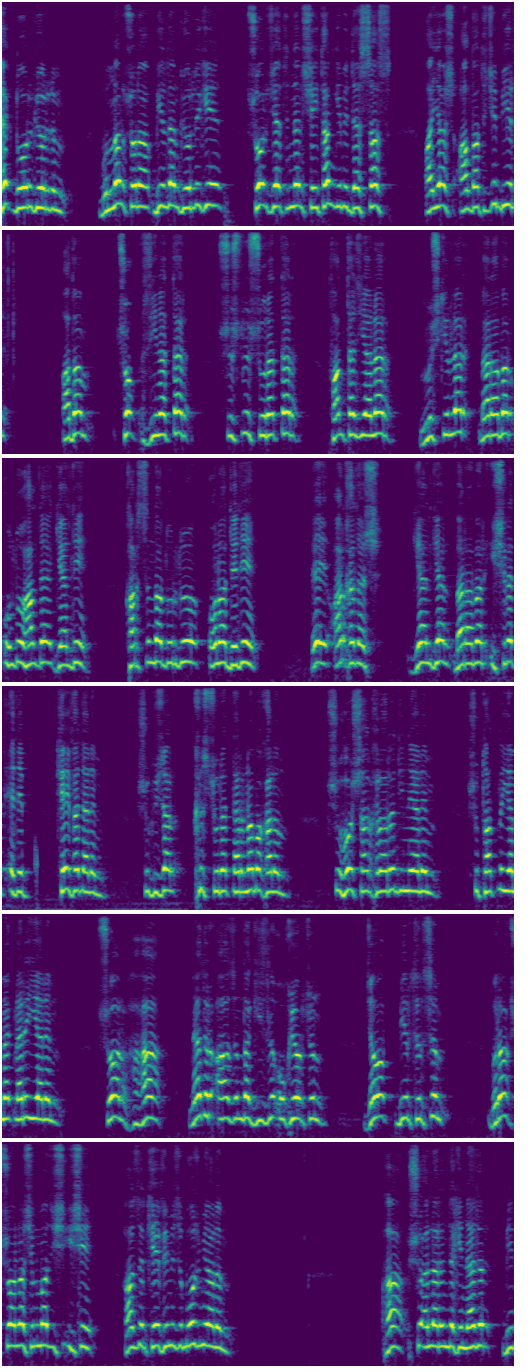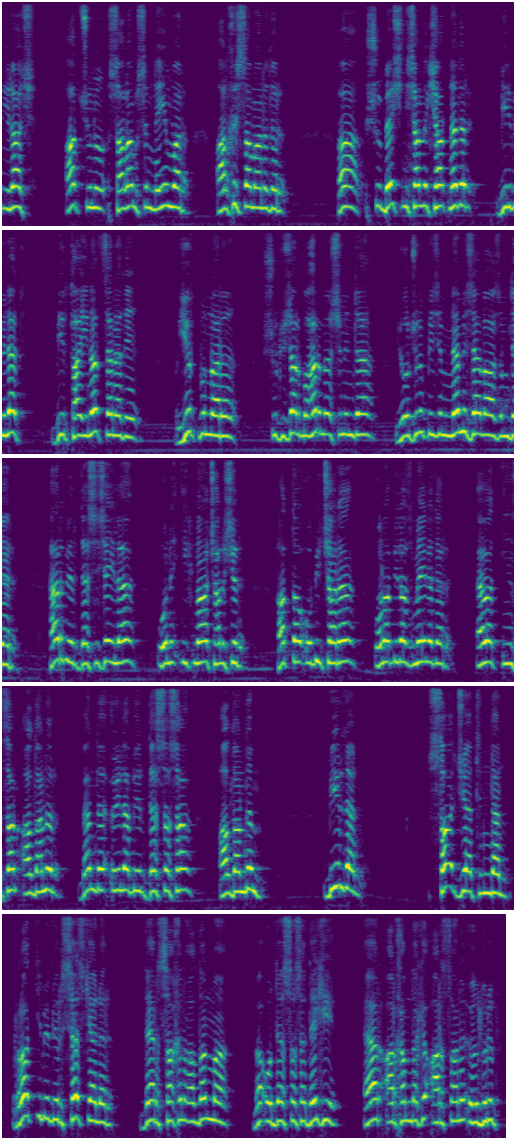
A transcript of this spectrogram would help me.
Pek doğru gördüm. Bundan sonra birden gördü ki sol cihetinden şeytan gibi dessas, ayyaş, aldatıcı bir adam çok zinetler, süslü suretler, fanteziyeler, müşkiller beraber olduğu halde geldi. Karşısında durdu ona dedi. Hey arkadaş gel gel beraber işret edip keyif edelim. Şu güzel kız suretlerine bakalım. Şu hoş şarkıları dinleyelim. Şu tatlı yemekleri yiyelim. Sual ha ha nedir ağzında gizli okuyorsun? Cevap bir tırsım. Bırak şu anlaşılmaz iş, işi. Hazır keyfimizi bozmayalım. Ha şu ellerindeki nedir? Bir ilaç. At şunu sağlamsın neyin var? Alkış zamanıdır. Ha şu beş nişanlı kağıt nedir? Bir bilet, bir tayinat senedi. Yırt bunları. Şu güzel bahar mevsiminde yolculuk bizim nemize lazım der. Her bir desiseyle onu ikna çalışır. Hatta o biçare ona biraz meyleder. Evet insan aldanır. Ben de öyle bir dessasa aldandım. Birden sağ cihetinden rat gibi bir ses gelir. Der sakın aldanma ve o dessasa de ki eğer arkamdaki arslanı öldürüp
